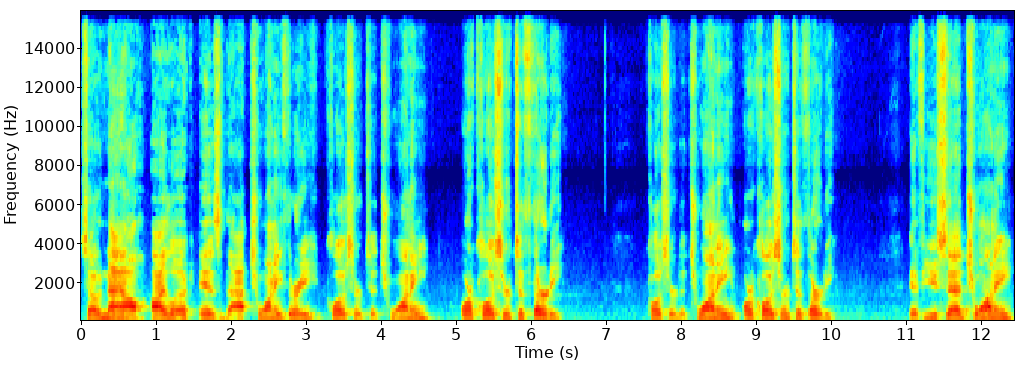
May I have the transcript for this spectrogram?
So now I look, is that 23 closer to 20 or closer to 30? Closer to 20 or closer to 30? If you said 20,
